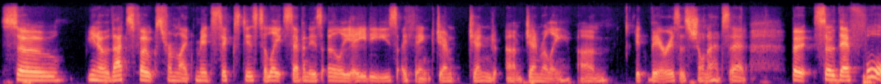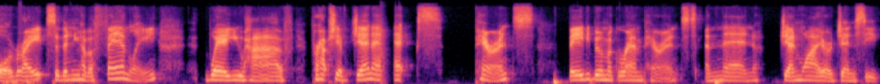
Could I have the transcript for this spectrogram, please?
So you know that's folks from like mid 60s to late 70s early 80s i think gen, gen um, generally. Um, it varies as shauna had said. But so therefore right? So then you have a family where you have perhaps you have gen x parents, baby boomer grandparents, and then Gen Y or Gen Z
